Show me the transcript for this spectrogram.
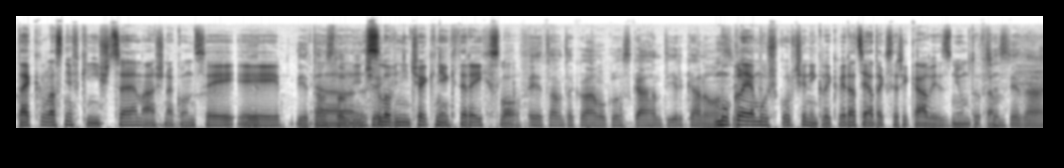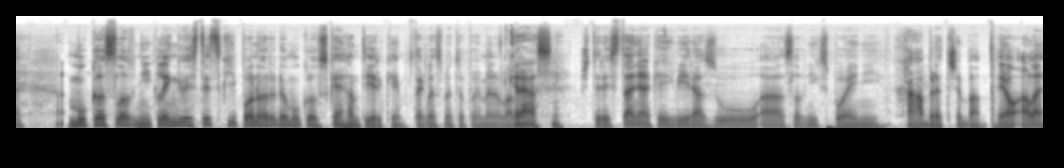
tak vlastně v knížce máš na konci i je, je tam eh, slovníček, slovníček některých slov. Je tam taková muklovská hantýrka, no. Mukl je muž určený k likvidaci a tak se říká vězňům to tam. Přesně tak. Mukl slovník, lingvistický ponor do muklovské hantýrky. Takhle jsme to pojmenovali. Krásný. 400 nějakých výrazů a slovních spojení. Chábr třeba, jo, ale...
